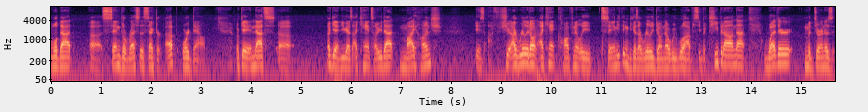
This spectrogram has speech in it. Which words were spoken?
will that uh, send the rest of the sector up or down? Okay, and that's uh, again, you guys, I can't tell you that. My hunch is shit. I really don't. I can't confidently say anything because I really don't know. We will have to see, but keep an eye on that. Whether Moderna's,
